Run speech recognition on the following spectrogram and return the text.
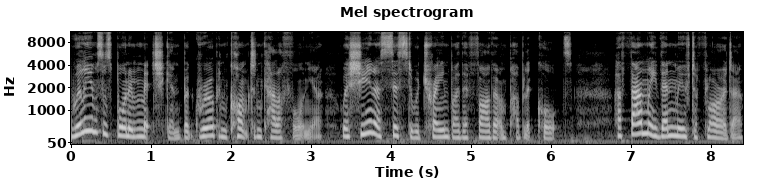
Williams was born in Michigan but grew up in Compton, California, where she and her sister were trained by their father on public courts. Her family then moved to Florida,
